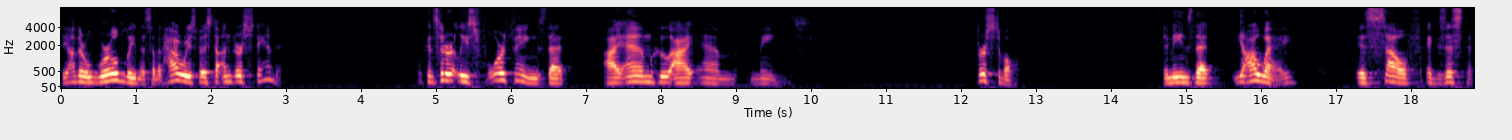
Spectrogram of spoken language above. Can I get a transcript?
the other worldliness of it. How are we supposed to understand it? Well, consider at least four things that I am who I am means. First of all, it means that Yahweh is self existent.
